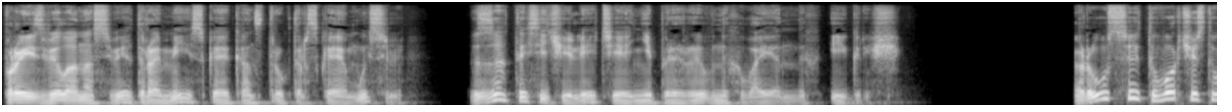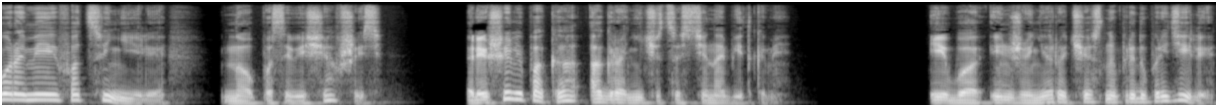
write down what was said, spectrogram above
произвела на свет ромейская конструкторская мысль за тысячелетия непрерывных военных игрищ. Русы творчество ромеев оценили, но, посовещавшись, решили пока ограничиться стенобитками. Ибо инженеры честно предупредили,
